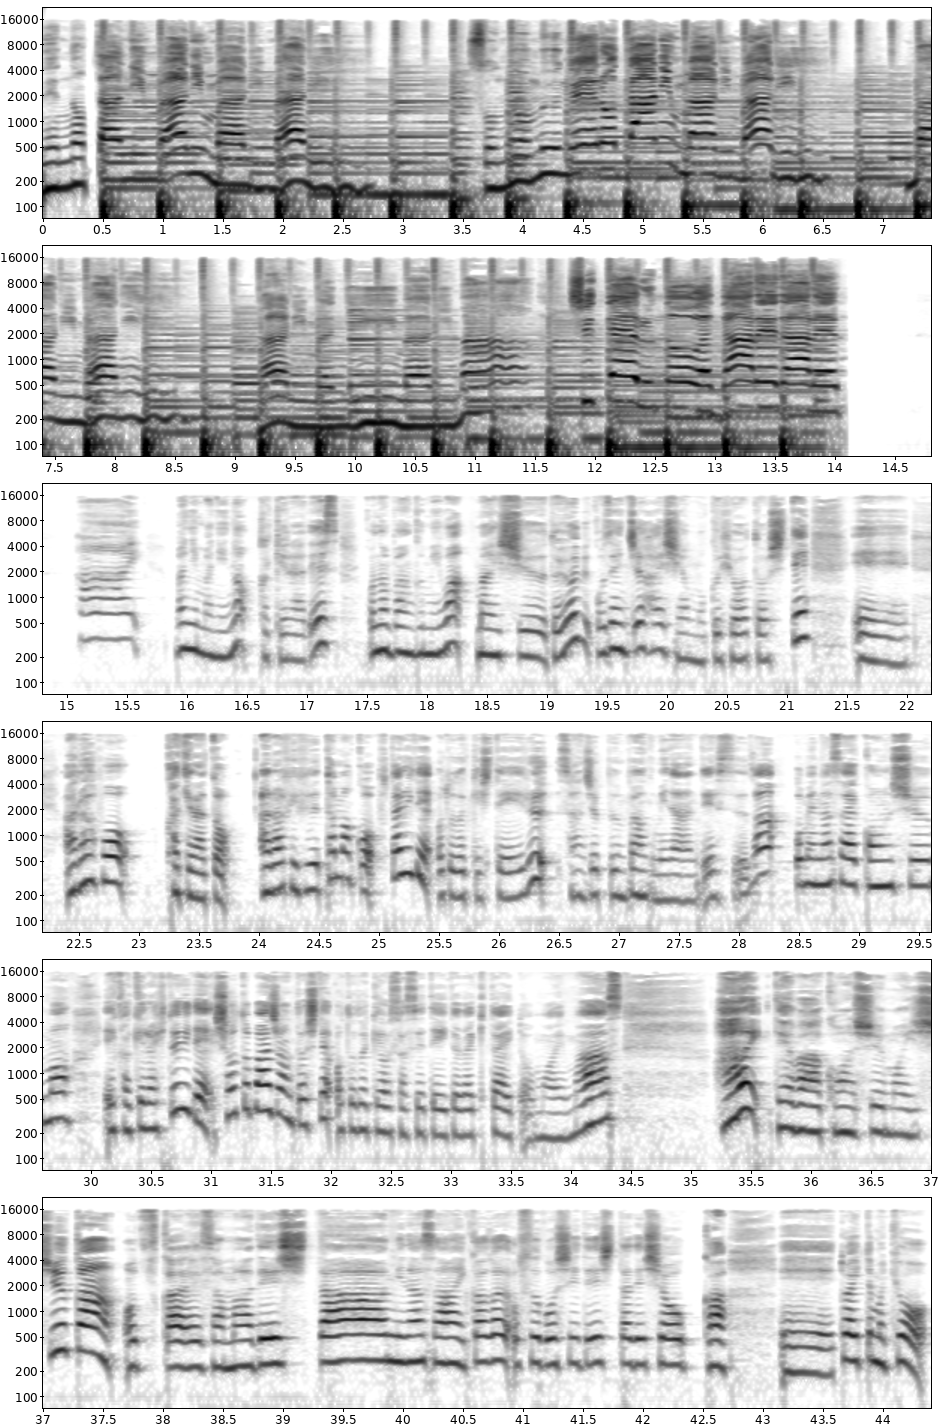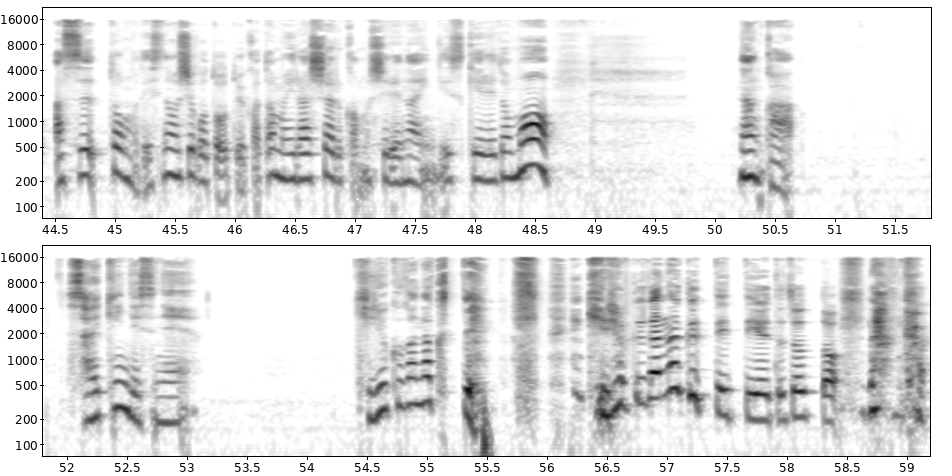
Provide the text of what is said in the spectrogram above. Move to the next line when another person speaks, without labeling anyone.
胸の谷間に間に間にその胸の谷間に間に間に間に間に間に間に間してるのは誰誰
はーい。マニマニのかけらです。この番組は毎週土曜日午前中配信を目標として、えー、アラフォかけらとアラフィフたまこ二人でお届けしている30分番組なんですが、ごめんなさい。今週も、え、かけら一人でショートバージョンとしてお届けをさせていただきたいと思います。はい。では、今週も一週間お疲れ様でした。皆さん、いかがお過ごしでしたでしょうか？えー、とは言っても今日、明日等もですね、お仕事という方もいらっしゃるかもしれないんですけれども、なんか、最近ですね、気力がなくって、気力がなくってっていうとちょっとなんか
